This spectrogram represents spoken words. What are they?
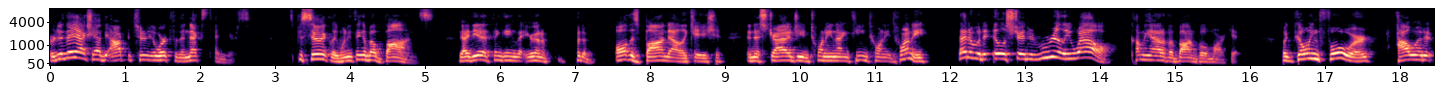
Or do they actually have the opportunity to work for the next 10 years? Specifically, when you think about bonds, the idea of thinking that you're going to put a, all this bond allocation in a strategy in 2019, 2020, that it would have illustrated really well coming out of a bond bull market. But going forward, how would it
